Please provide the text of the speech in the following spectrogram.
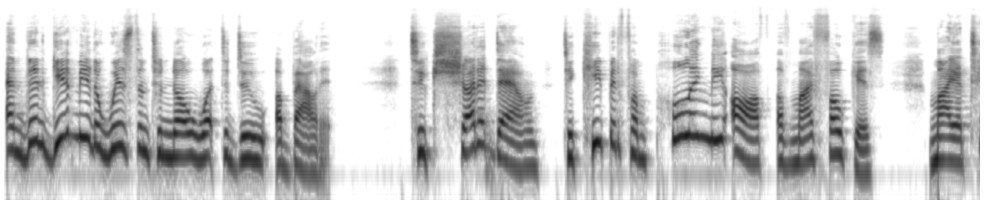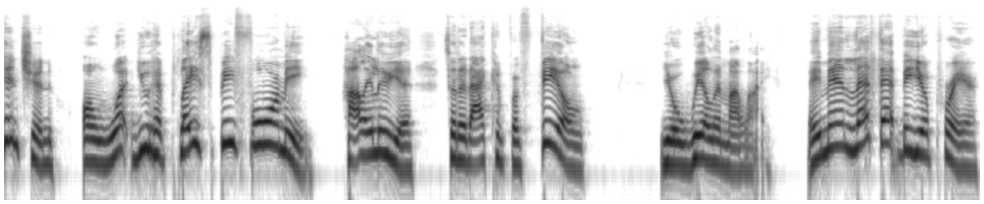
and then give me the wisdom to know what to do about it, to shut it down, to keep it from pulling me off of my focus, my attention on what you have placed before me. Hallelujah. So that I can fulfill your will in my life. Amen. Let that be your prayer.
